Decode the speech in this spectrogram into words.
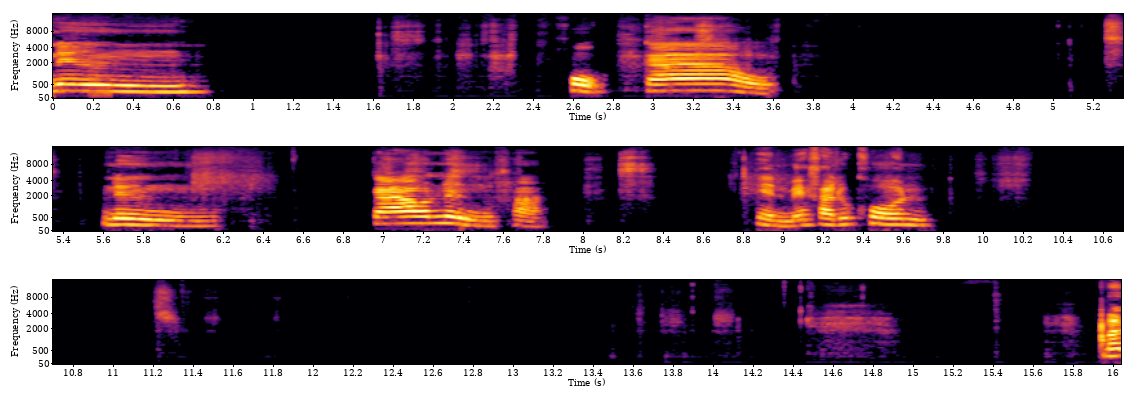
หนึ่งหกเก้าหนึ่งเก้าหนึ่งค่ะ เห็นไหมคะทุกคน มา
